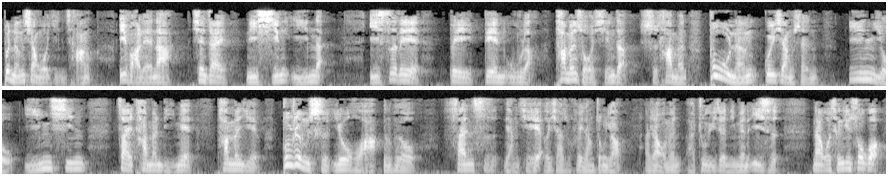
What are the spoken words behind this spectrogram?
不能向我隐藏。以法莲呐，现在你行淫了，以色列被玷污了，他们所行的使他们不能归向神，因有淫心在他们里面，他们也。不认识耶和华，会有三四两节，和下是非常重要啊，让我们啊注意这里面的意思。那我曾经说过，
